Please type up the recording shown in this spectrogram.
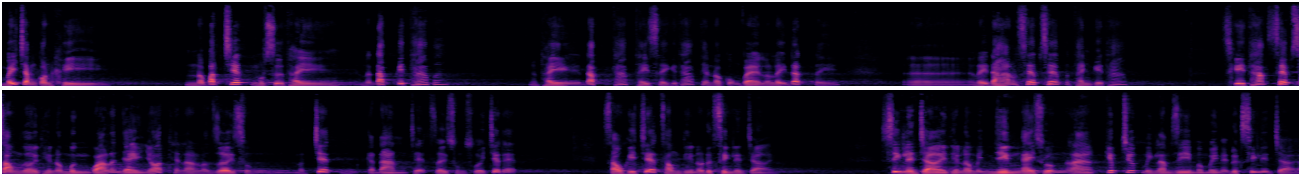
mấy trăm con khỉ nó bắt chiếc một sư thầy nó đắp cái tháp á. Thầy đắp tháp thầy xây cái tháp thế nó cũng về nó lấy đất đấy uh, ờ, lấy đá nó xếp xếp thành cái tháp. Khi tháp xếp xong rồi thì nó mừng quá nó nhảy nhót thế là nó rơi xuống nó chết cả đàn chết rơi xuống suối chết hết. Sau khi chết xong thì nó được sinh lên trời sinh lên trời thì nó mới nhìn ngay xuống là kiếp trước mình làm gì mà mình lại được sinh lên trời.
